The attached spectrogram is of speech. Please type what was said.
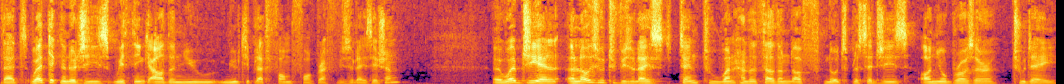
that web technologies we think are the new multi-platform for graph visualization. Uh, WebGL allows you to visualize 10 to 100,000 of nodes plus edges on your browser today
